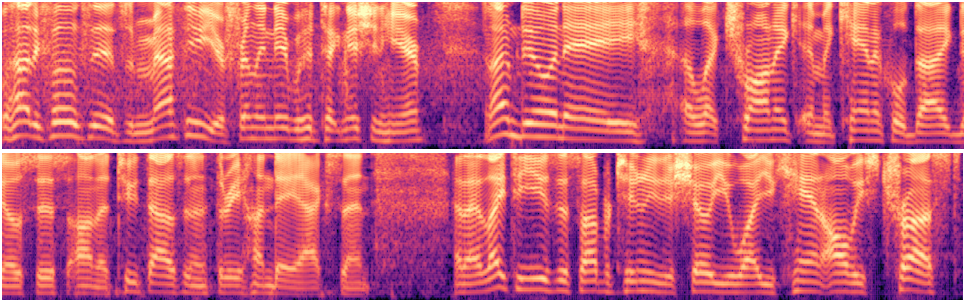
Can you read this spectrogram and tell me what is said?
Well, howdy, folks. It's Matthew, your friendly neighborhood technician here, and I'm doing a electronic and mechanical diagnosis on a 2003 Hyundai Accent. And I'd like to use this opportunity to show you why you can't always trust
